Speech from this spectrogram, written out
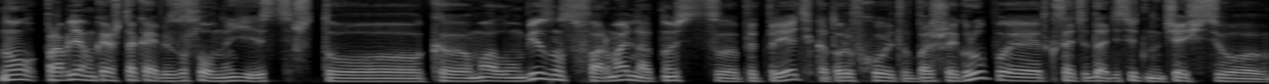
Ну, проблема, конечно, такая, безусловно, есть, что к малому бизнесу формально относятся предприятия, которые входят в большие группы. Это, кстати, да, действительно, чаще всего,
